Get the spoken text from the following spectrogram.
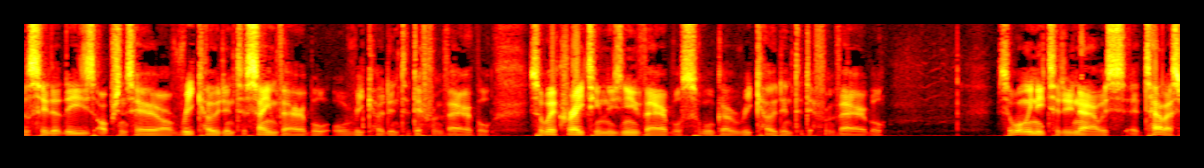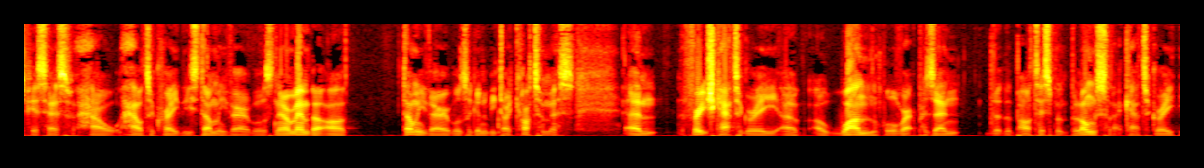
you'll see that these options here are recode into same variable or recode into different variable. So we're creating these new variables, so we'll go recode into different variable. So what we need to do now is uh, tell SPSS how, how to create these dummy variables. Now remember our dummy variables are going to be dichotomous. Um, for each category, a, a 1 will represent that the participant belongs to that category,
